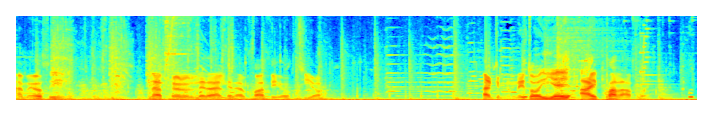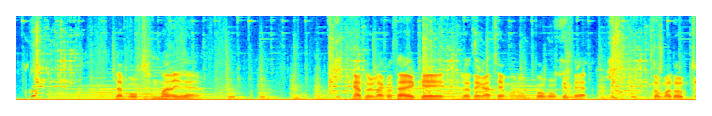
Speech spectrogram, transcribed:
A menos sí. Nah, pero le dan, le dan fácil, tío. Al que me meto ahí hay espadazos. Tampoco es mala idea, ¿no? Nah, pero la cosa es que los desgastemos, ¿no? Un poco, aunque sea. Toma tonto.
